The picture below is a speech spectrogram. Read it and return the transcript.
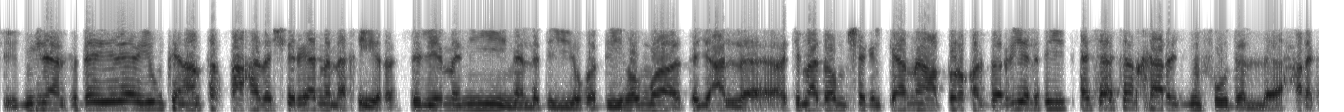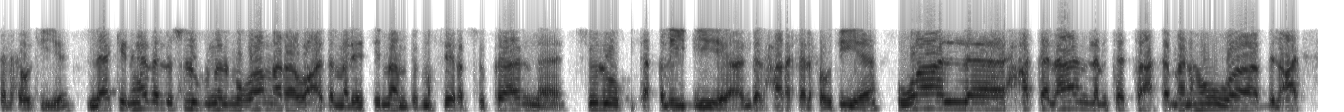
في ميناء الحديدة يمكن أن تقطع هذا الشريان الأخير لليمنيين الذي يغذيهم وتجعل اعتمادهم بشكل كامل على الطرق البرية التي أساسا خارج نفوذ الحركة الحوثية، لكن هذا الأسلوب من المغامرة وعدم الاهتمام بمصير السكان سلوك تقليدي عند الحركة الحوثية. وحتى الآن لم تدفع ثمنه وبالعكس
